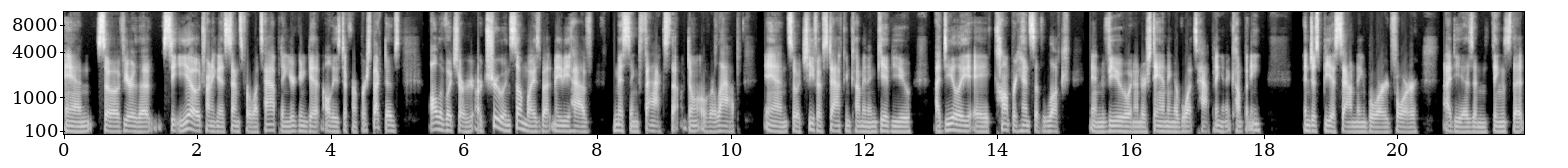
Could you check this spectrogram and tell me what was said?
And so if you're the CEO trying to get a sense for what's happening, you're going to get all these different perspectives, all of which are, are true in some ways, but maybe have missing facts that don't overlap. And so a chief of staff can come in and give you ideally a comprehensive look and view and understanding of what's happening in a company and just be a sounding board for ideas and things that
